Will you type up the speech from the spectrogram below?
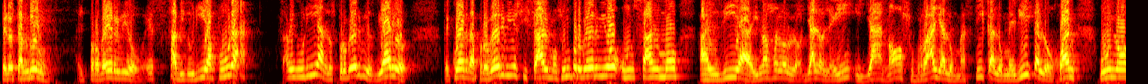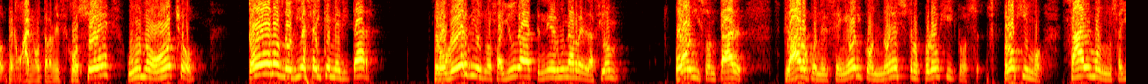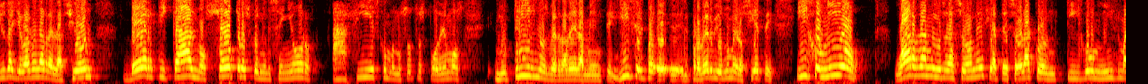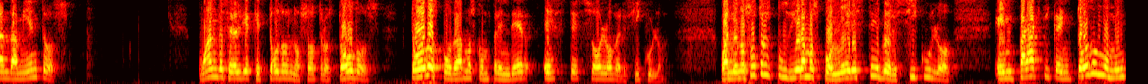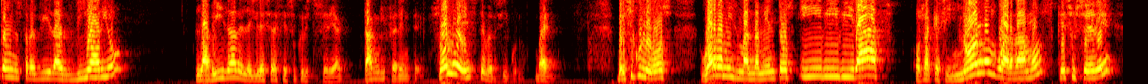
Pero también el proverbio es sabiduría pura, sabiduría, los proverbios diario. Recuerda, proverbios y salmos, un proverbio, un salmo al día. Y no solo lo, ya lo leí y ya, no, subraya, lo mastica, lo medítalo. Juan 1, pero Juan otra vez, José 1.8. Todos los días hay que meditar. Proverbios nos ayuda a tener una relación horizontal, claro, con el Señor y con nuestro prójimo. prójimo. Salmos nos ayuda a llevar una relación vertical, nosotros con el Señor. Así es como nosotros podemos nutrirnos verdaderamente. Dice el, eh, el, proverbio número 7, Hijo mío, guarda mis razones y atesora contigo mis mandamientos. ¿Cuándo será el día que todos nosotros, todos, todos podamos comprender este solo versículo? Cuando nosotros pudiéramos poner este versículo en práctica en todo momento de nuestras vidas diario, la vida de la iglesia de Jesucristo sería tan diferente. Solo este versículo. Bueno, versículo 2, guarda mis mandamientos y vivirás. O sea que si no los guardamos, ¿qué sucede?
